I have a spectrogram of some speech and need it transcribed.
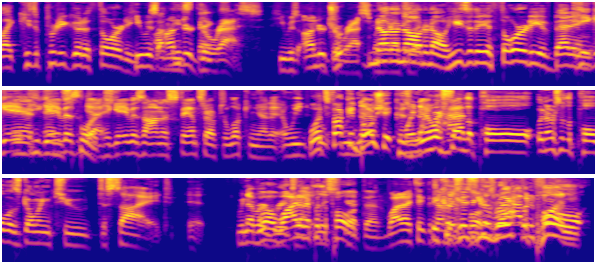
like he's a pretty good authority. He was on under things. duress. He was under duress. No, no, no, no, no. He's the authority of betting. he gave and, he gave and his sports. yeah he gave his honest answer after looking at it, and we Well, it's we fucking never- bullshit, 'cause we Will never said had- the poll. We never said the poll was going to decide it. We never. Well, why did I at put the poll up then? Why did I take the time Because- to because pull you we're wrote having the poll. fun.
